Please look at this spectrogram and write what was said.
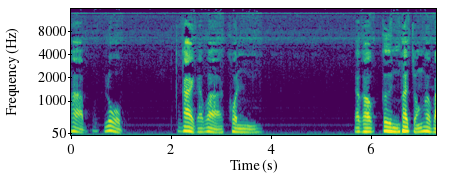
ภาพรูปคล้กับว่าคน แล้วเขากืนพระสงฆ์เข้าไป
